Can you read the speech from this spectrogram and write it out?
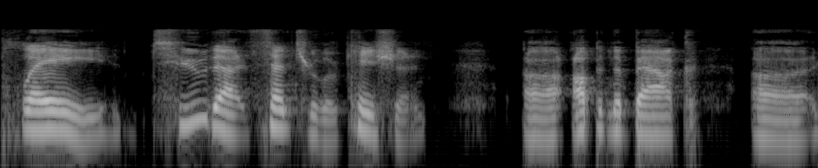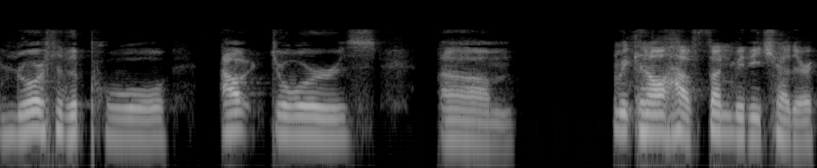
play to that center location, uh, up in the back, uh, north of the pool, outdoors. Um, we can all have fun with each other.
